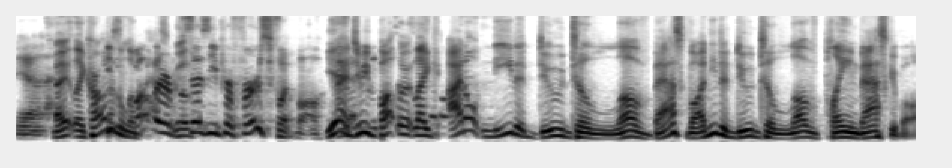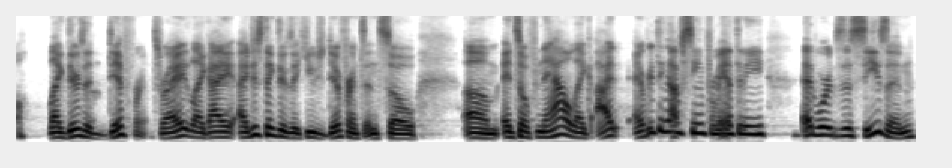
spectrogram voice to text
Yeah. right? Like Karl doesn't love Butler basketball. says he prefers football. Yeah, I- Jimmy Butler. Like, I don't need a dude to love basketball. I need a dude to love playing basketball. Like, there's a difference, right? Like, I I just think there's a huge difference, and so, um, and so now, like, I everything I've seen from Anthony Edwards this season,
